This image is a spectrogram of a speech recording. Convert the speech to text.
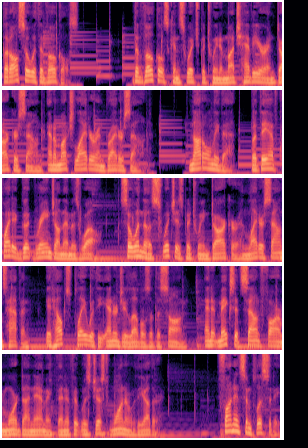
but also with the vocals. The vocals can switch between a much heavier and darker sound and a much lighter and brighter sound. Not only that, but they have quite a good range on them as well, so when those switches between darker and lighter sounds happen, it helps play with the energy levels of the song, and it makes it sound far more dynamic than if it was just one or the other. Fun and simplicity.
